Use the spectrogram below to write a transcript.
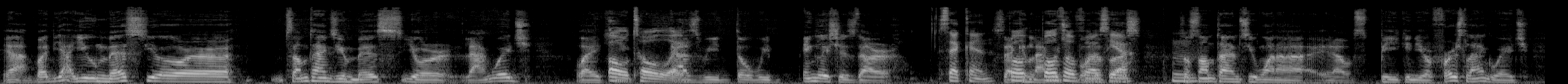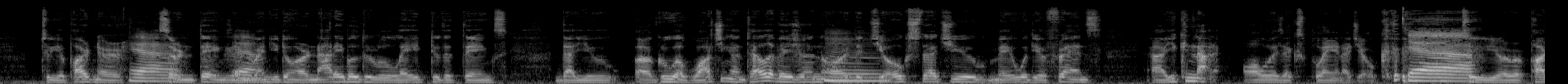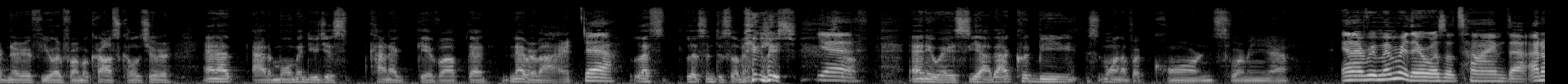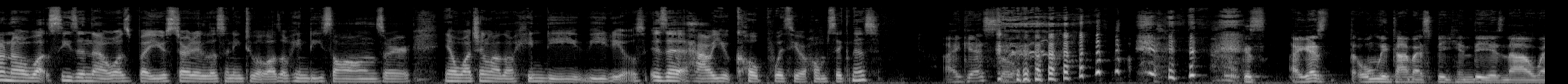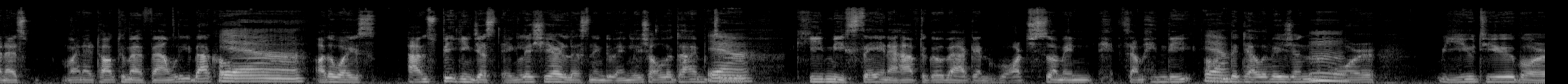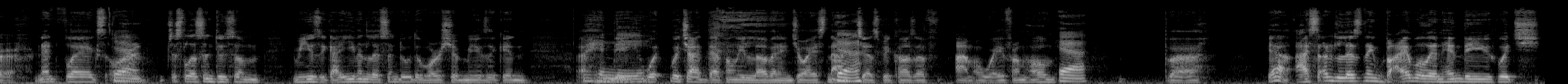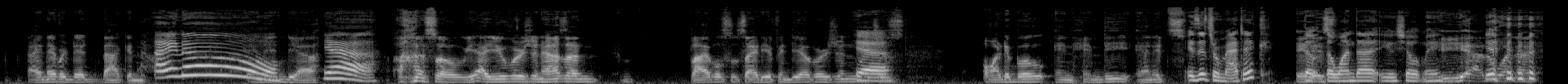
Yeah, but yeah, you miss your. Sometimes you miss your language, like Oh, you- totally. As we though we English is our Second. second Bo- language, both of us. yeah. Hmm. So sometimes you wanna you know speak in your first language to your partner Yeah. certain things, and Yeah. when you don't, are not able to relate to the things that you uh, grew up watching on television or the Hmm. jokes that you made with your friends, uh, you cannot always explain a joke. Yeah. to your partner if you are from a cross culture. And at, at a moment, you just kind of give up that, never mind. Yeah. Let's listen to some English Yeah. stuff. Anyways, yeah, that could be one of the corns for me, yeah. And I remember there was a time that I don't know what season that was, but you started listening to a lot of Hindi songs or you know watching a lot of Hindi videos. Is it how you cope with your homesickness? I guess so. Because I guess the only time I speak Hindi is now when I, when I talk to my family back home. Yeah. Otherwise, I'm speaking just English here, listening to English all the time Yeah. to keep me sane. I have to go back and watch some in some Hindi Yeah. Mm. on the television or YouTube or Netflix or Yeah. just listen to some music. I even listen to the worship music in uh, Hindi, Hindi. wh- which I definitely love and enjoy. It's not Yeah. just because of I'm away from home, Yeah. but yeah, I started listening Bible in Hindi, which I never did back in, I know. in India. Yeah. so yeah, YouVersion has a Bible Society of India version, Yeah. which is audible in Hindi, and it's Is it dramatic? It the, is- the one that you showed me? yeah, the one that,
